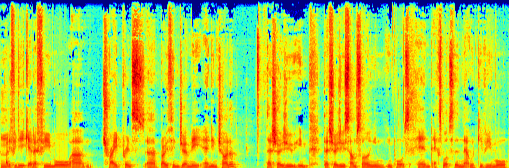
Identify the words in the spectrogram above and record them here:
Mm. But if you did get a few more um, trade prints, uh, both in Germany and in China, that shows you that shows you some slowing in imports and exports, then that would give you more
